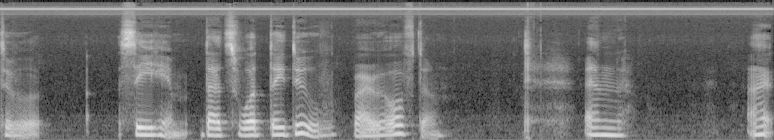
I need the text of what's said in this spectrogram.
to see him. That's what they do very often. And I,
